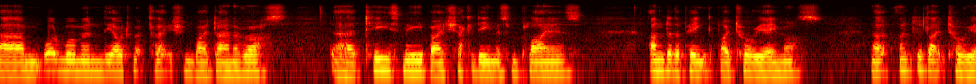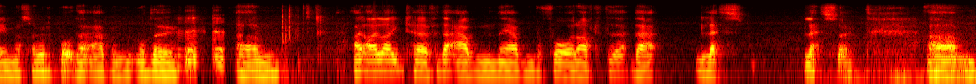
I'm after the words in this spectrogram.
Um, one Woman, The Ultimate Collection by Diana Ross. Uh, Tease Me by Chaka Demus and Pliers. Under the Pink by Tori Amos. Uh, I did like Tori Amos. I would have bought that album, although um, I, I liked her for that album and the album before, and after that, that less, less so. Um,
